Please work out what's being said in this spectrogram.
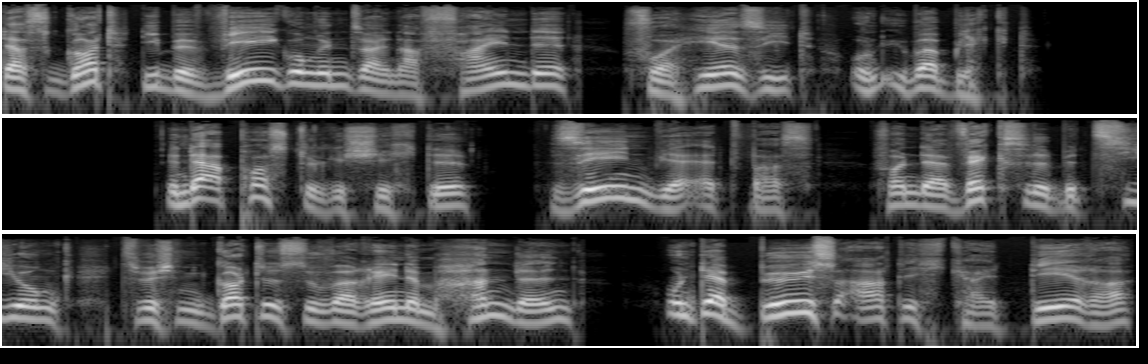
dass Gott die Bewegungen seiner Feinde vorhersieht und überblickt. In der Apostelgeschichte sehen wir etwas von der Wechselbeziehung zwischen Gottes souveränem Handeln und der Bösartigkeit derer,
